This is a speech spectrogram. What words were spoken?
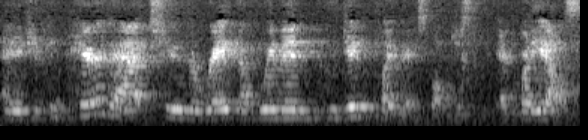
And if you compare that to the rate of women who didn't play baseball, just everybody else,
